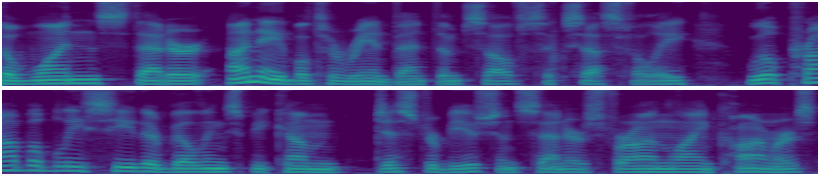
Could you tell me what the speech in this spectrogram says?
The ones that are unable to reinvent themselves successfully will probably see their buildings become distribution centers for online commerce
